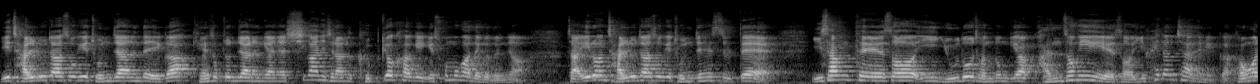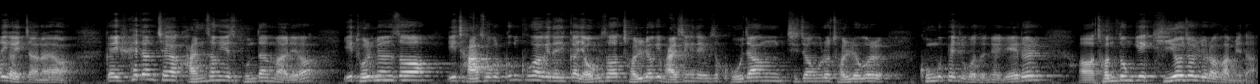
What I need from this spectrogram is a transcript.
이 잔류자속이 존재하는데 얘가 계속 존재하는 게 아니라 시간이 지나면서 급격하게 이게 소모가 되거든요. 자, 이런 잔류 자석이 존재했을 때 이 상태에서 이 유도 전동기가 관성에 의해서 이 회전체 아닙니까? 덩어리가 있잖아요. 그러니까 이 회전체가 관성에 의해서 돈단 말이에요. 이 돌면서 이 자석을 끊고 가게 되니까 여기서 전력이 발생이 되면서 고장 지점으로 전력을 공급해 주거든요. 얘를 어, 전동기의 기어 전류라고 합니다.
